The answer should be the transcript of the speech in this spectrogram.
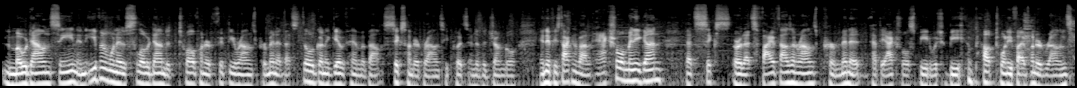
mow down scene, and even when it was slowed down to 1250 rounds per minute, that's still going to give him about 600 rounds he puts into the jungle. And if he's talking about an actual minigun, that's six or that's 5,000 rounds per minute at the actual speed, which would be about 2,500 rounds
